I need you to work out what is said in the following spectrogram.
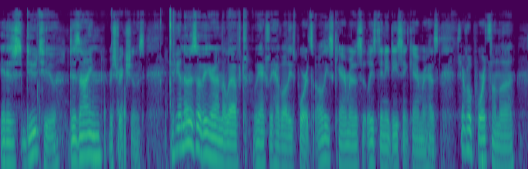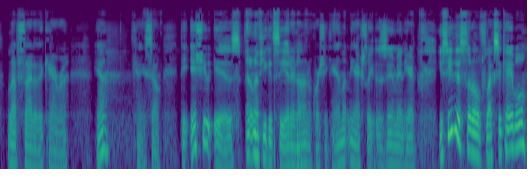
It is due to design restrictions. If you'll notice over here on the left, we actually have all these ports. All these cameras, at least any decent camera, has several ports on the left side of the camera. Yeah? Okay, so the issue is, I don't know if you could see it or not. Of course you can. Let me actually zoom in here. You see this little flexi cable,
